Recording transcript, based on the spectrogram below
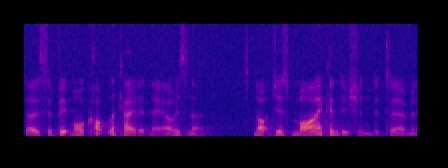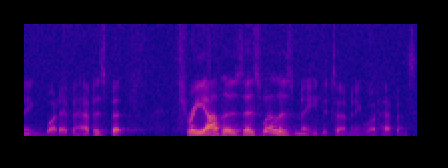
So it's a bit more complicated now, isn't it? It's not just my condition determining whatever happens, but three others as well as me determining what happens.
